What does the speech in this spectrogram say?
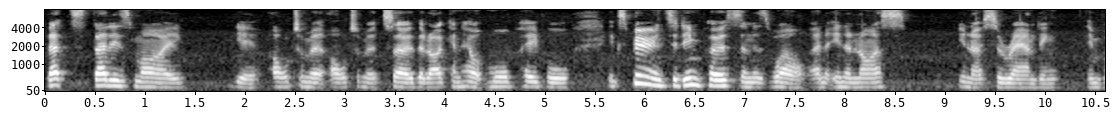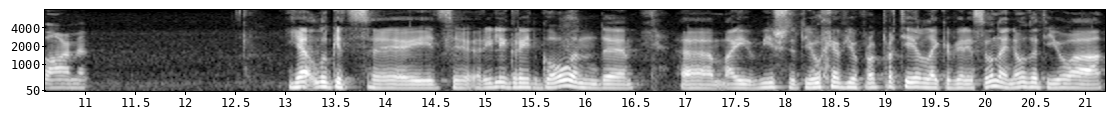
that's that is my yeah ultimate ultimate so that I can help more people experience it in person as well and in a nice you know surrounding environment. Yeah, look, it's a, it's a really great goal, and uh, um, I wish that you'll have your property like very soon. I know that you are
